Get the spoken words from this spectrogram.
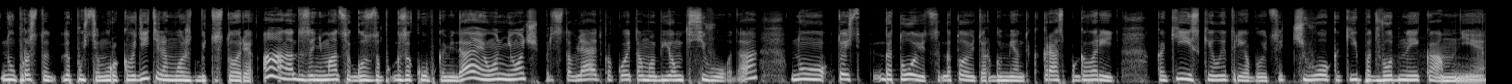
Ну, просто, допустим, у руководителя может быть история, а, надо заниматься госзакупками, да, и он не очень представляет, какой там объем всего, да. Ну, то есть готовиться, готовить аргументы, как раз поговорить, какие скиллы требуются, чего, какие подводные камни,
